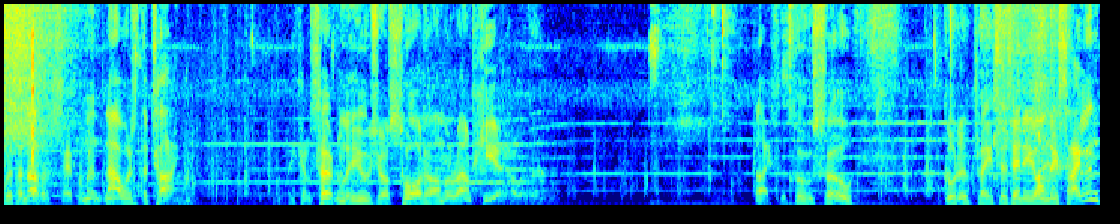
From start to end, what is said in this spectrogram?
with another settlement, now is the time. Certainly use your sword arm around here, however. I suppose so. Good a place as any on this island.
